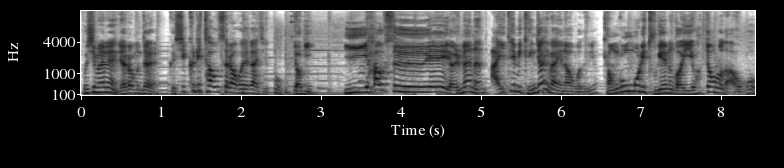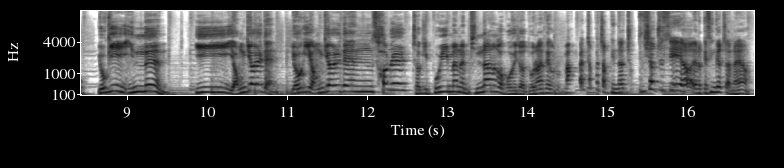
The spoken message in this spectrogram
보시면은 여러분들 그 시크릿 하우스라고 해가지고 여기 이 하우스에 열면은 아이템이 굉장히 많이 나오거든요. 경공고리 두 개는 거의 확정으로 나오고 여기 있는 이 연결된 여기 연결된 선을 저기 보이면은 빛나는 거 보이죠? 노란색으로 막 반짝반짝 빛나 저 부셔주세요 이렇게 생겼잖아요.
